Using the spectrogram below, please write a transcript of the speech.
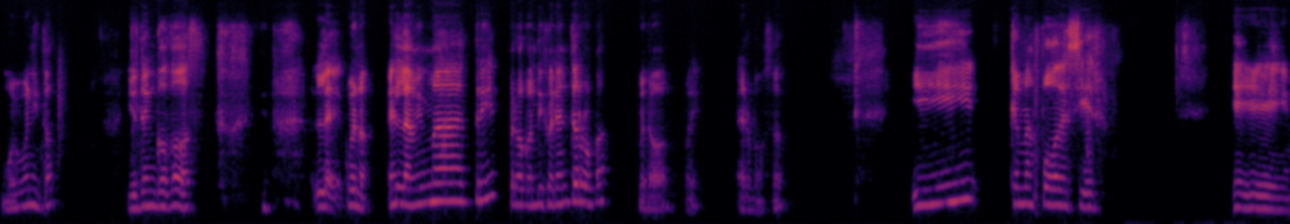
muy bonito. Yo tengo dos. Le- bueno, es la misma actriz, pero con diferente ropa, pero oye, hermoso. ¿Y qué más puedo decir? Eh,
